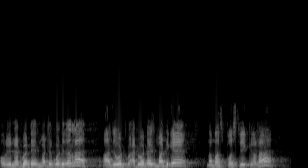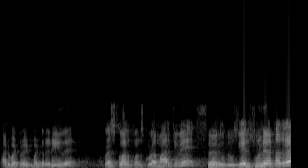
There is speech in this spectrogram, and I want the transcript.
ಅವ್ರೇನು ಅಡ್ವರ್ಟೈಸ್ಮೆಂಟ್ ಕೊಟ್ಟಿದಾರಲ್ಲ ಅದು ಅಡ್ವರ್ಟೈಸ್ಮೆಂಟ್ಗೆ ನಮ್ಮ ಸ್ಪಷ್ಟೀಕರಣ ಅಡ್ವರ್ಟೈಸ್ಮೆಂಟ್ ರೆಡಿ ಇದೆ. ಪ್ರೆಸ್ ಕಾನ್ಫರೆನ್ಸ್ ಕೂಡ ಮಾಡ್ತೀವಿ. ದಿವಸ ಏನ್ ಸುಳ್ಳು ಹೇಳ್ತಾ ಇದ್ರೆ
